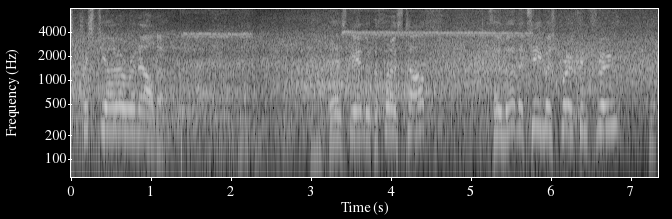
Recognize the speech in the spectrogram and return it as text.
It's Cristiano Ronaldo. And there's the end of the first half. So neither team has broken through, but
